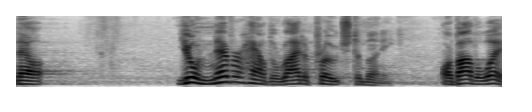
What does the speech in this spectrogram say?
Now, you'll never have the right approach to money. Or, by the way,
